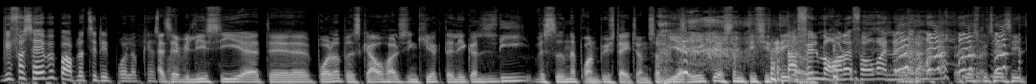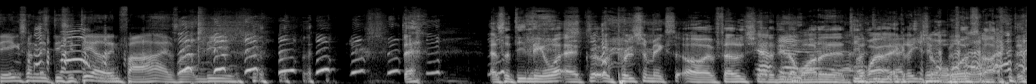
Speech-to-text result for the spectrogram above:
Vi får sæbebobler til dit bryllup, Kasper. Altså, jeg vil lige sige, at øh, brylluppet skal afholdes i en kirke, der ligger lige ved siden af Brøndby Stadion, så vi er ikke sådan decideret... Der er fyldt med rotter i forvejen. det det, mener? Jeg skulle til at sige, det er ikke sådan et decideret en fare, altså lige... Altså, de lever af pølsemix og fadelsjatter, ja, de der rotter, der. de rører er ikke ris overhovedet. Så, rotter. det,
